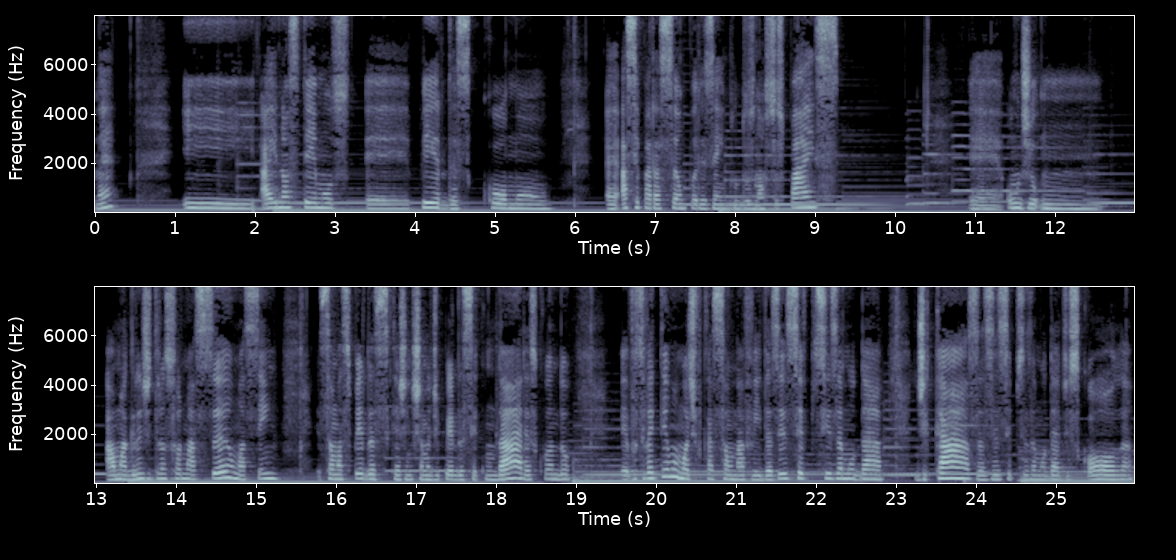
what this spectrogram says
né? E aí nós temos é, perdas como é, a separação, por exemplo, dos nossos pais, é, onde um, há uma grande transformação, assim, são as perdas que a gente chama de perdas secundárias, quando é, você vai ter uma modificação na vida. Às vezes você precisa mudar de casa, às vezes você precisa mudar de escola.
